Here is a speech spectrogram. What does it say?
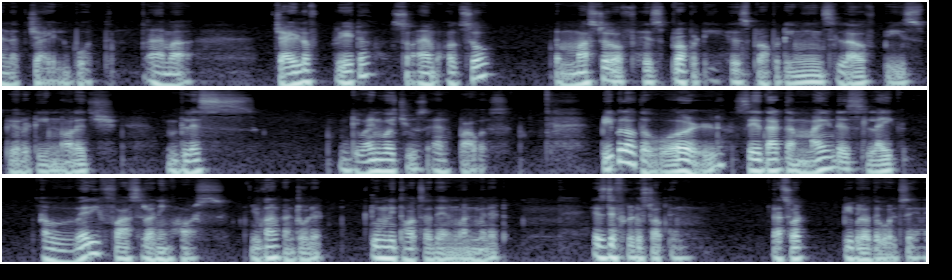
and a child both. I am a child of Creator, so I am also the master of his property. His property means love, peace, purity, knowledge, bliss, divine virtues, and powers. People of the world say that the mind is like a very fast running horse. You can't control it. Too many thoughts are there in one minute. It's difficult to stop them. That's what people of the world say.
